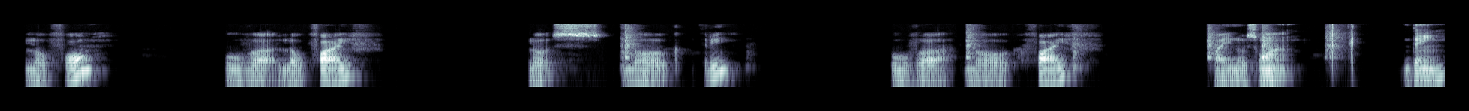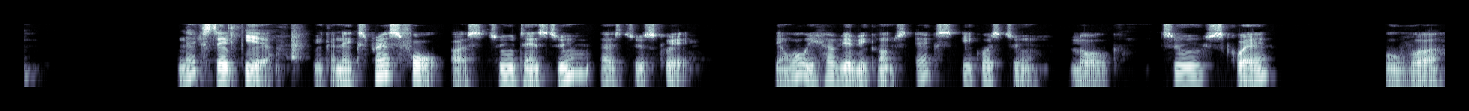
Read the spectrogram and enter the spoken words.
log 4 over log 5 plus log 3 over log 5 minus 1. Then, next step here, we can express 4 as 2 times 2 as 2 square. Then what we have here becomes x equals to log 2 square over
